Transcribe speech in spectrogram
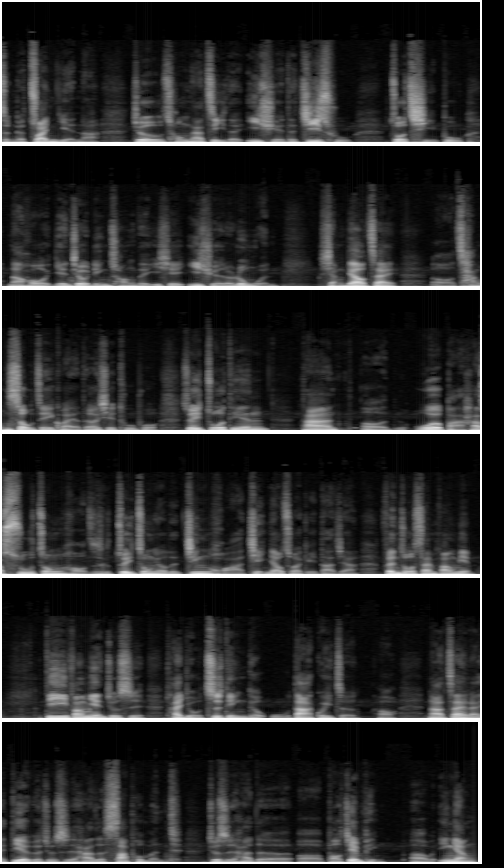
整个钻研呐，就从他自己的医学的基础做起步，然后研究临床的一些医学的论文，想要在呃长寿这一块得到一些突破。所以昨天他呃，我有把他书中哈这个最重要的精华简要出来给大家，分作三方面。第一方面就是他有制定一个五大规则，好，那再来第二个就是他的 supplement，就是他的呃保健品啊营养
